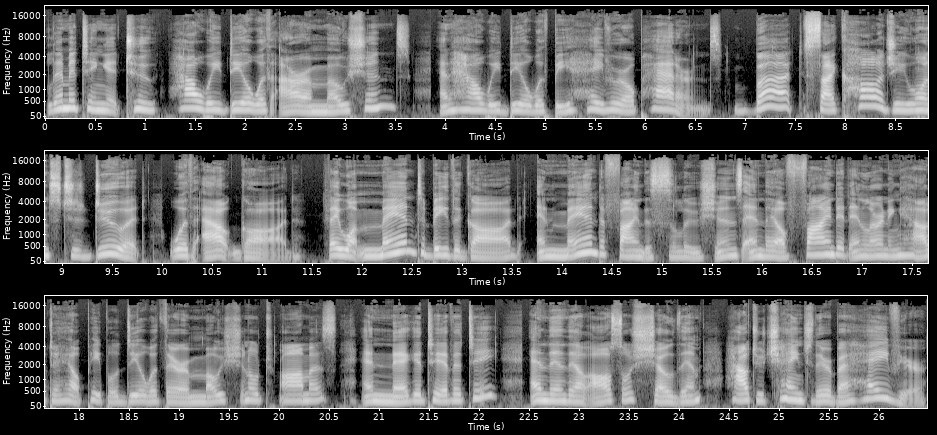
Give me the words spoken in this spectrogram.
limiting it to how we deal with our emotions and how we deal with behavioral patterns. But psychology wants to do it without God. They want man to be the God and man to find the solutions, and they'll find it in learning how to help people deal with their emotional traumas and negativity. And then they'll also show them how to change their behavior.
